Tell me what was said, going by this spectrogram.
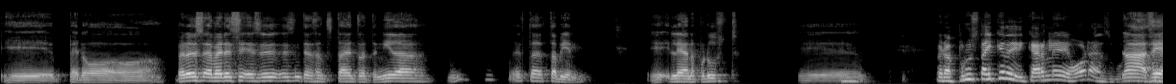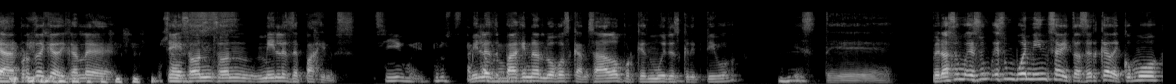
eh, pero, pero es, a ver, es, es, es interesante, está entretenida, está, está bien. Eh, lean a Proust. eh. Pero a Proust hay que dedicarle horas, güey. ah, O sí, sea, a Proust hay que dedicarle, o sea, sí, son, es- son miles de páginas, Sí, güey, Proust está miles de cabrón, páginas, luego es cansado porque es muy descriptivo. Este, pero es un, es un, es un buen insight acerca de cómo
